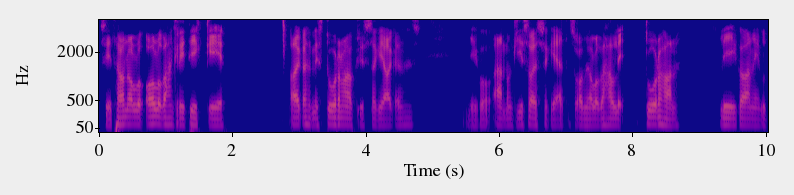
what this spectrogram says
siitä on ollut, ollut vähän kritiikkiä aikaisemmissa turnauksissakin, aikaisemmissa niin kuin M-kisoissakin, että Suomi on ollut vähän li- turhan liikaa niin kuin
